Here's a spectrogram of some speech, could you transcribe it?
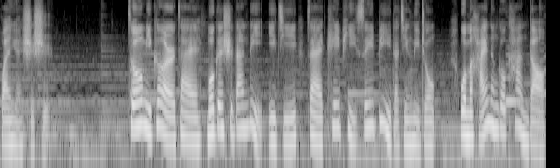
还原事实。从米克尔在摩根士丹利以及在 KPCB 的经历中，我们还能够看到，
